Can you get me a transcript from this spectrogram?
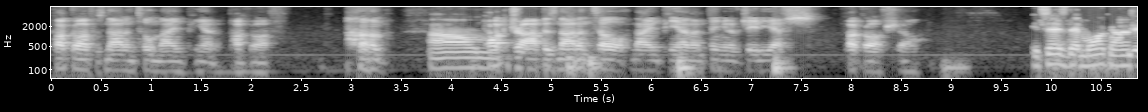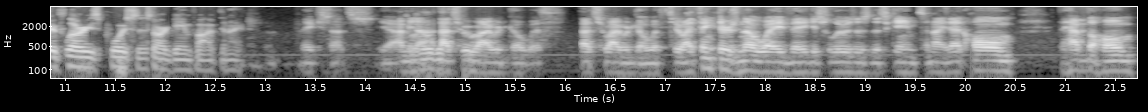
puck off is not until nine p.m. Puck off. Um, Um, puck drop is not until nine p.m. I'm thinking of JDF's puck off show. it says that Marc Andre Fleury is poised to start Game Five tonight. Makes sense. Yeah, I mean uh, that's who I would go with. That's who I would go with too. I think there's no way Vegas loses this game tonight at home. They have the home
